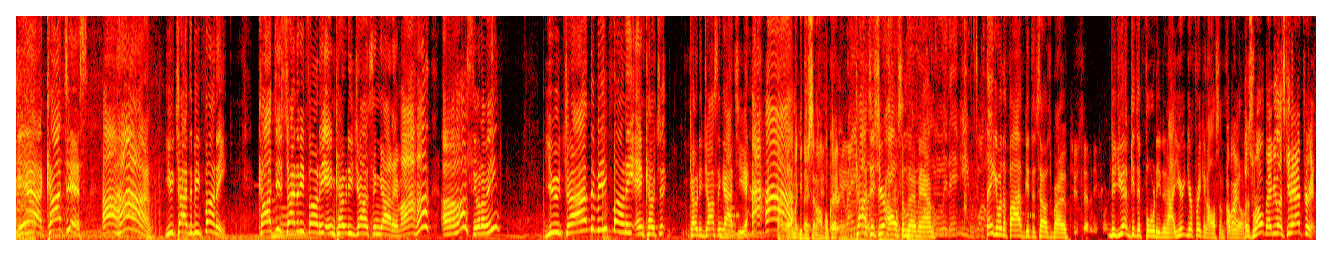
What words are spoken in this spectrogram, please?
Yeah, conscious. Uh huh. You tried to be funny. Conscious tried to be funny, and Cody Johnson got him. Uh huh. Uh huh. See what I mean? You tried to be funny, and Coach Cody Johnson got you. All right, brother, I'm gonna get you sent off, okay? Conscious, you're awesome though, man. Thank you for the five gifted subs, bro. 274. Dude, you have gifted 40 tonight. You're you're freaking awesome for All right, real. let's roll, baby. Let's get after it.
